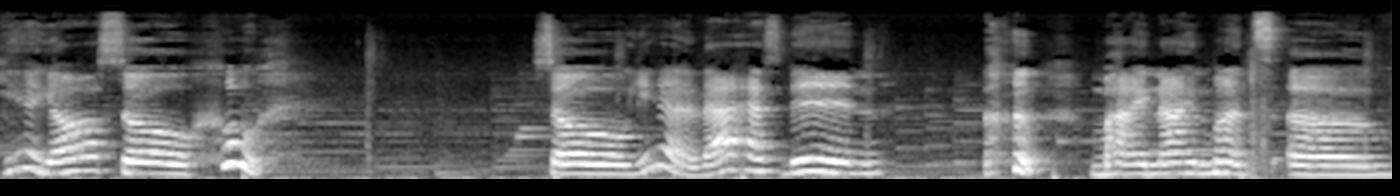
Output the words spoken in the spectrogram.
yeah, y'all. So, whew. So, yeah, that has been my nine months of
